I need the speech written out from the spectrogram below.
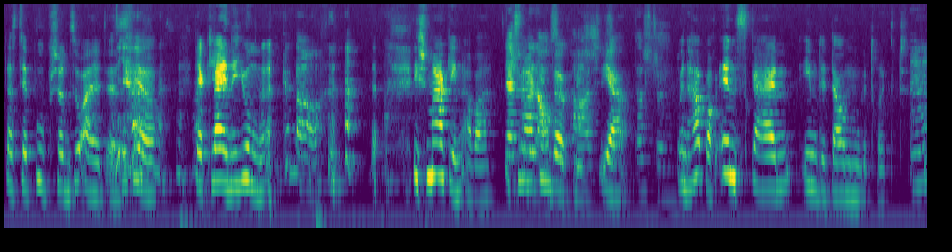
dass der Bub schon so alt ist. Ja. Ja. Der kleine Junge. Genau. Ich mag ihn aber. Ja, ich finde mag ihn wirklich. sympathisch, Ja. Das stimmt. Und habe auch insgeheim ihm die Daumen gedrückt, Mhm.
